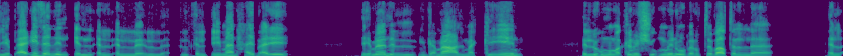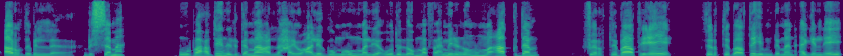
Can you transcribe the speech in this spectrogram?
يبقى اذا ال... ال... ال... ال... ال... ال... الإيمان هيبقى إيه؟ إيمان الجماعة المكيين اللي هم ما كانوش يؤمنوا بارتباط ال... الأرض بال... بالسماء وبعدين الجماعة اللي هيعالجهم هم اليهود اللي هم فاهمين ان هم أقدم في ارتباط إيه؟ في ارتباطهم بمنهج الايه؟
